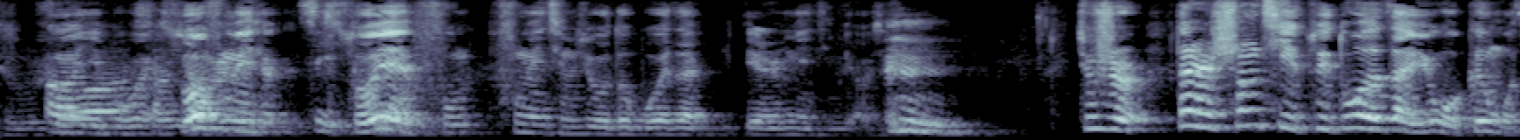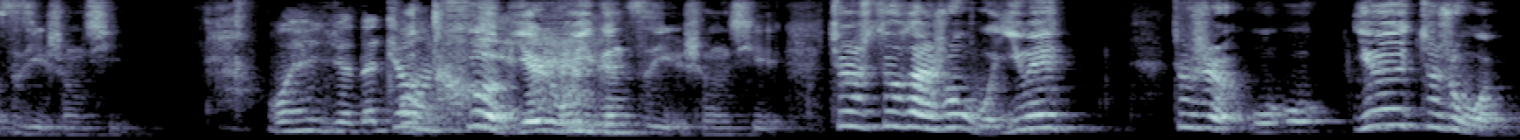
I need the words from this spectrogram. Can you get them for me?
比如说呃也不会，所有负面情所有负负面情绪我都不会在别人面前表现，就是但是生气最多的在于我跟我自己生气。我也觉得这种我特别容易跟自己生气，就是就算说我因为，就是我我因为就是我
